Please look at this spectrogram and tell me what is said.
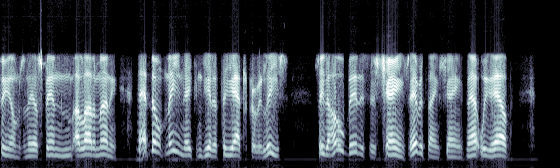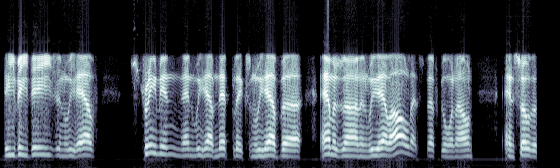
films and they'll spend a lot of money. That don't mean they can get a theatrical release. See, the whole business has changed. Everything's changed. Now we have DVDs and we have streaming and we have Netflix and we have uh, Amazon and we have all that stuff going on. And so the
